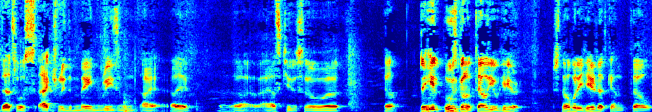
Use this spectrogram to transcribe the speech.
that was actually the main reason I I, uh, I asked you. So uh, yeah, The- Who, who's gonna tell you here? There's nobody here that can tell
